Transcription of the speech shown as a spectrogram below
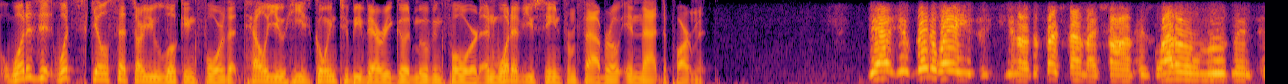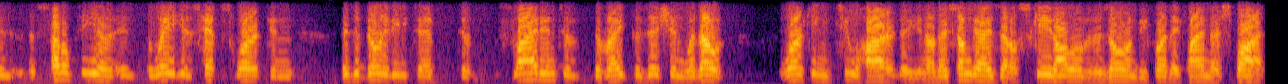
what is it? What skill sets are you looking for that tell you he's going to be very good moving forward? And what have you seen from Fabbro in that department? Yeah, right away, you know, the first time I saw him, his lateral movement, his, the subtlety of his, the way his hips work, and his ability to to slide into the right position without working too hard. You know, there's some guys that'll skate all over the zone before they find their spot.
